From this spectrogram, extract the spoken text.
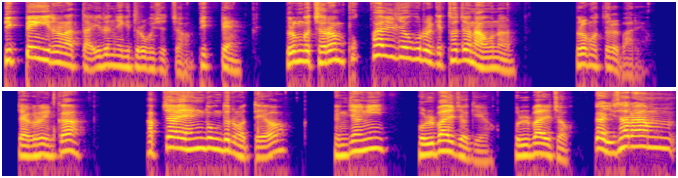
빅뱅이 일어났다 이런 얘기 들어보셨죠? 빅뱅 그런 것처럼 폭발적으로 이렇게 터져 나오는 그런 것들을 말해요. 자 그러니까 갑자의 행동들은 어때요? 굉장히 돌발적이에요. 돌발적. 그러니까 이 사람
